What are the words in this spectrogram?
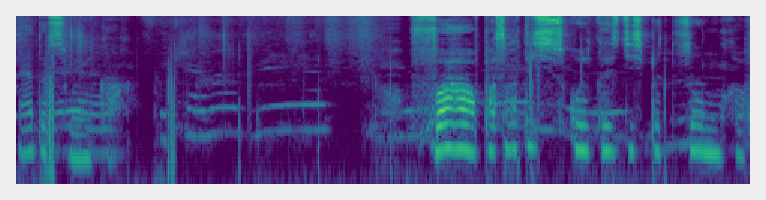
Это свинка. Вау, посмотрите, сколько здесь подсолнухов.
